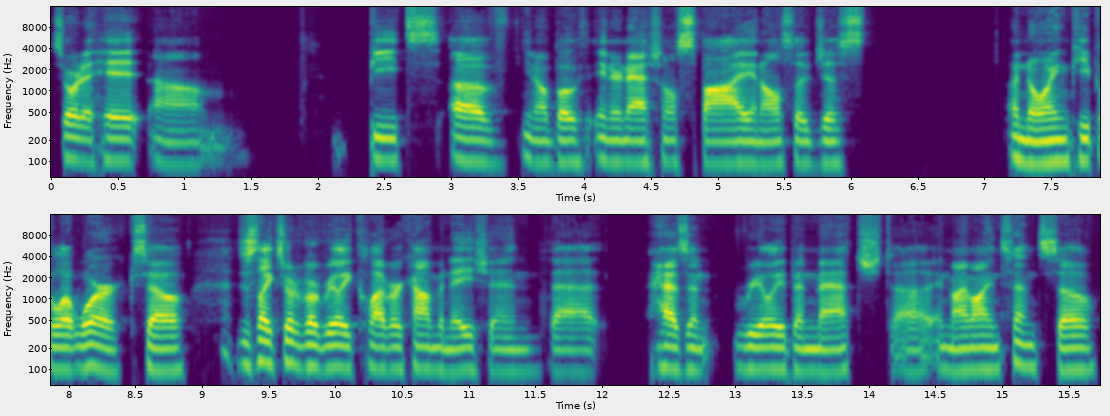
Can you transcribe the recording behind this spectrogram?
sort of hit um, beats of you know both international spy and also just annoying people at work. So just like sort of a really clever combination that hasn't really been matched uh, in my mind since. So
